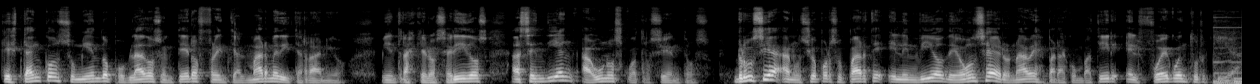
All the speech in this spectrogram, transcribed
que están consumiendo poblados enteros frente al mar Mediterráneo, mientras que los heridos ascendían a unos 400. Rusia anunció por su parte el envío de 11 aeronaves para combatir el fuego en Turquía.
